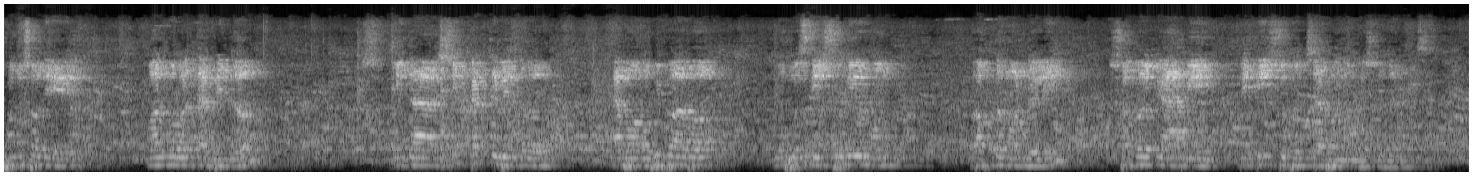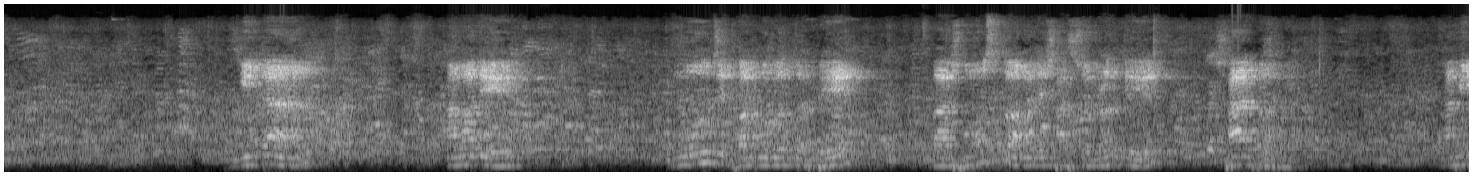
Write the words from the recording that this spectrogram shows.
সংসদের কর্মকর্তাবৃন্দ গীতা শিক্ষার্থীবৃন্দ এবং অভিভাবক উপস্থিত সুদীয় ভক্তমণ্ডলী সকলকে আমি প্রীতি, শুভেচ্ছা এবং নমস্কার জানাচ্ছি। গীতা আমাদের মূল যে ধর্মগ্রন্থ বেদ বা সমস্ত আমাদের শাস্ত্র গ্রন্থের সার বলা হয়। আমি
